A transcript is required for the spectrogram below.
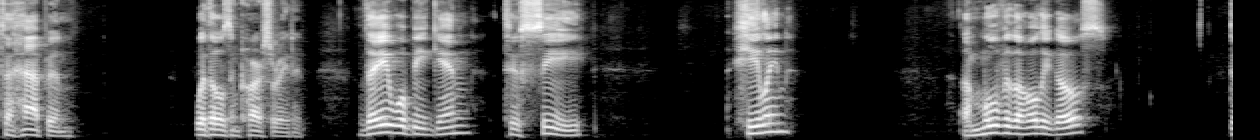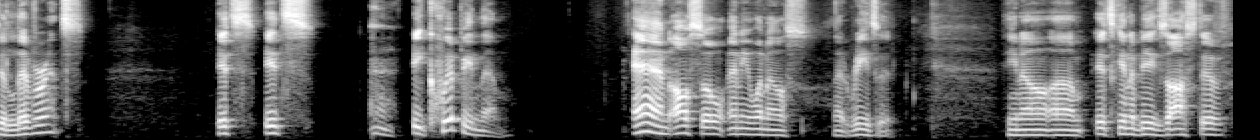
to happen with those incarcerated. They will begin to see healing, a move of the Holy Ghost, deliverance. It's it's equipping them and also anyone else that reads it. You know, um, it's going to be exhaustive,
